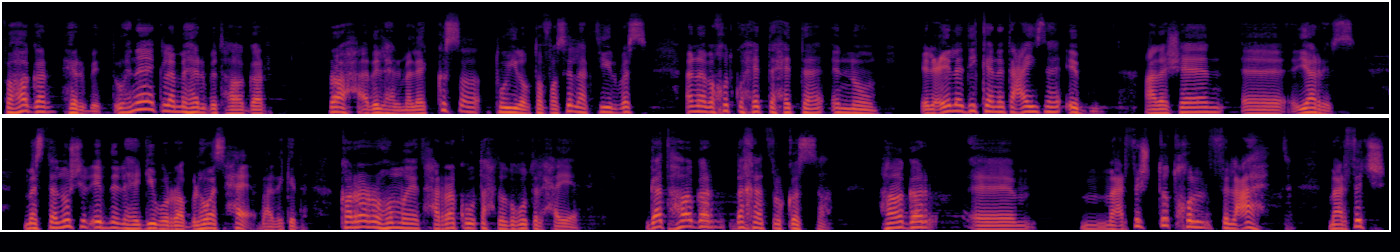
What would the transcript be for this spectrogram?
فهاجر هربت وهناك لما هربت هاجر راح قابلها الملاك. قصة طويلة وتفاصيلها كتير بس أنا باخدكم حتة حتة إنه العيلة دي كانت عايزة ابن علشان يرث. ما استنوش الابن اللي هيجيبه الرب اللي هو إسحاق بعد كده. قرروا هم يتحركوا تحت ضغوط الحياة. جت هاجر دخلت في القصة. هاجر ما عرفتش تدخل في العهد ما عرفتش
